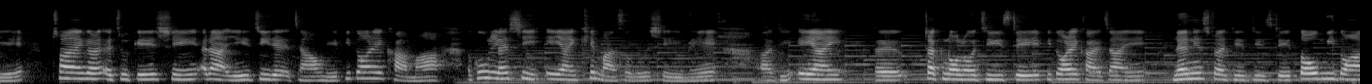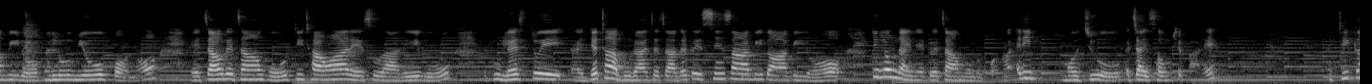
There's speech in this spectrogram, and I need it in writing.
ရယ် triangle education အဲ့ဒါအရေးကြီးတဲ့အကြောင်းတွေပြီးသွားတဲ့အခါမှာအခုလက်ရှိ AI ခေတ်မှာဆိုလို့ရှိရင်လည်းအာဒီ AI အဲ technologies တွေပြီးသွားတဲ့အခါကျရင် learning strategies တွေသုံးပြီးသွားပြီးတော့ဘယ်လိုမျိုးပေါ့နော်အဲကျောင်းတစ်ကျောင်းကိုတီထောင်ရတယ်ဆိုတာလေးကိုအခုလက်တွေ့ယထာဘူရာကြကြလက်တွေ့စဉ်းစားပြီးသွားပြီးတော့ပြုလုပ်နိုင်တဲ့အတွက်ကြောင့်မို့လို့ပေါ့နော်အဲ့ဒီ module ကိုအကြိုက်ဆုံးဖြစ်ပါတယ်အဓိကက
